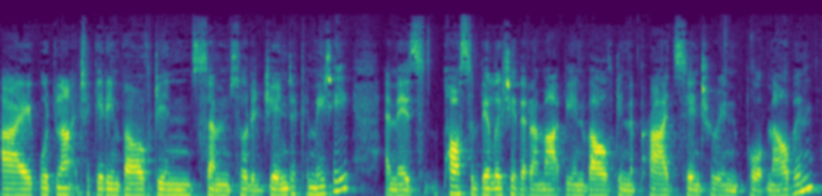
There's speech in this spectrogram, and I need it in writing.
I would like to get involved in some sort of gender committee, and there's possibility that I might be involved in the Pride Centre in Port Melbourne.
